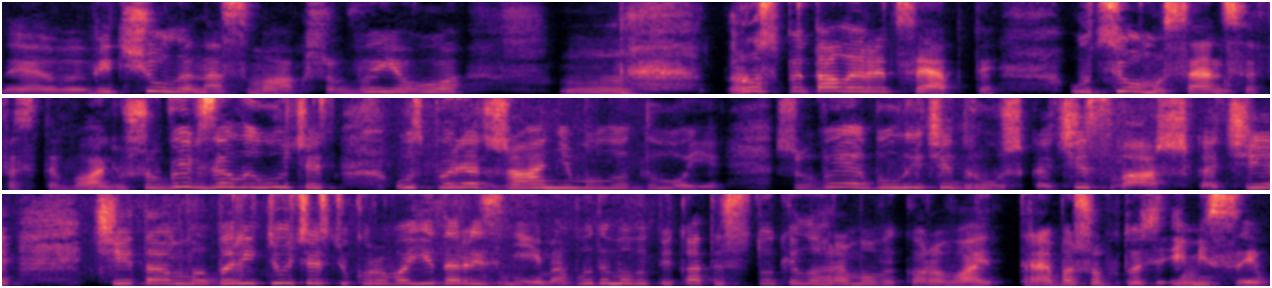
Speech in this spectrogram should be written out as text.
е, відчули на смак, щоб ви його розпитали рецепти у цьому сенсі фестивалю, щоб ви взяли участь у споряджанні молодої, щоб ви були чи дружка, чи сважка, чи, чи там беріть участь у короваї даризні. Ми будемо випікати 100 кілограмовий коровай. Треба, щоб хтось і місив.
